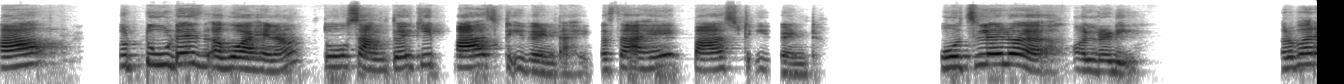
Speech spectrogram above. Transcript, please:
हा तो टू डेज अगो आहे ना तो सांगतोय की पास्ट इव्हेंट आहे. कसा आहे? पास्ट इव्हेंट पोचलेलो आहे ऑलरेडी बरोबर?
